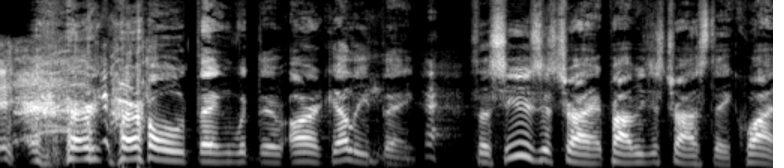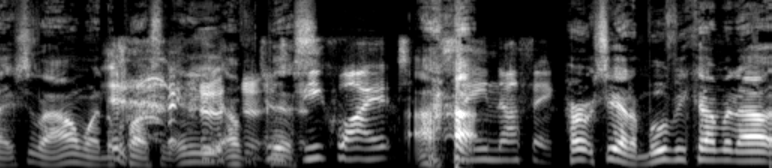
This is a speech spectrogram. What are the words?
her, her whole thing with the R. Kelly thing, so she was just trying, probably just trying to stay quiet. She's like, I don't want no parts in any of Just this. be quiet. Uh, say nothing. her she had a movie coming out.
